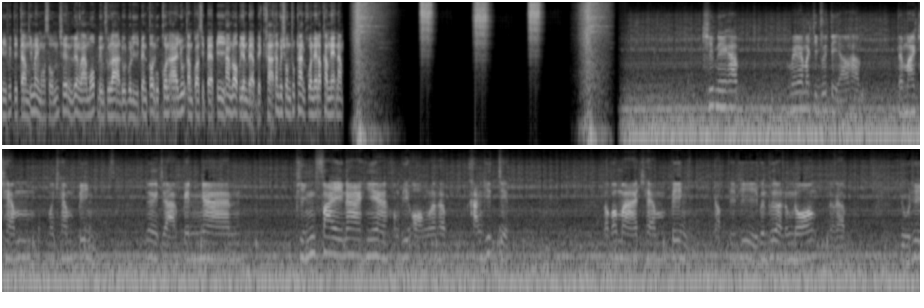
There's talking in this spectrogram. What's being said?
มีพฤติกรรมที่ไม่เหมาะสม เช่น เรื่องลามก ดื่มสุรา ดูดบุหรี่ เป็นต้น บุคคลอายุต่ำกว่า 18 ปี ห้ามลอกเลียนแบบเด็ดขาด ท่านผู้ชมทุกท่านควรได้รับคำแนะนำคลิปนี้ครับ ไม่ได้มากินก๋วยเตี๋ยวครับ แต่มาแคมป์มาแคมปิ้งเนื่องจากเป็นงานผิงไฟหน้าเฮียของพี่อ๋องนะครับ ครั้งที่เจ็ดเราก็มาแคมปิ้งกับพี่ๆเพื่อนๆน้องๆนะครับ อยู่ที่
